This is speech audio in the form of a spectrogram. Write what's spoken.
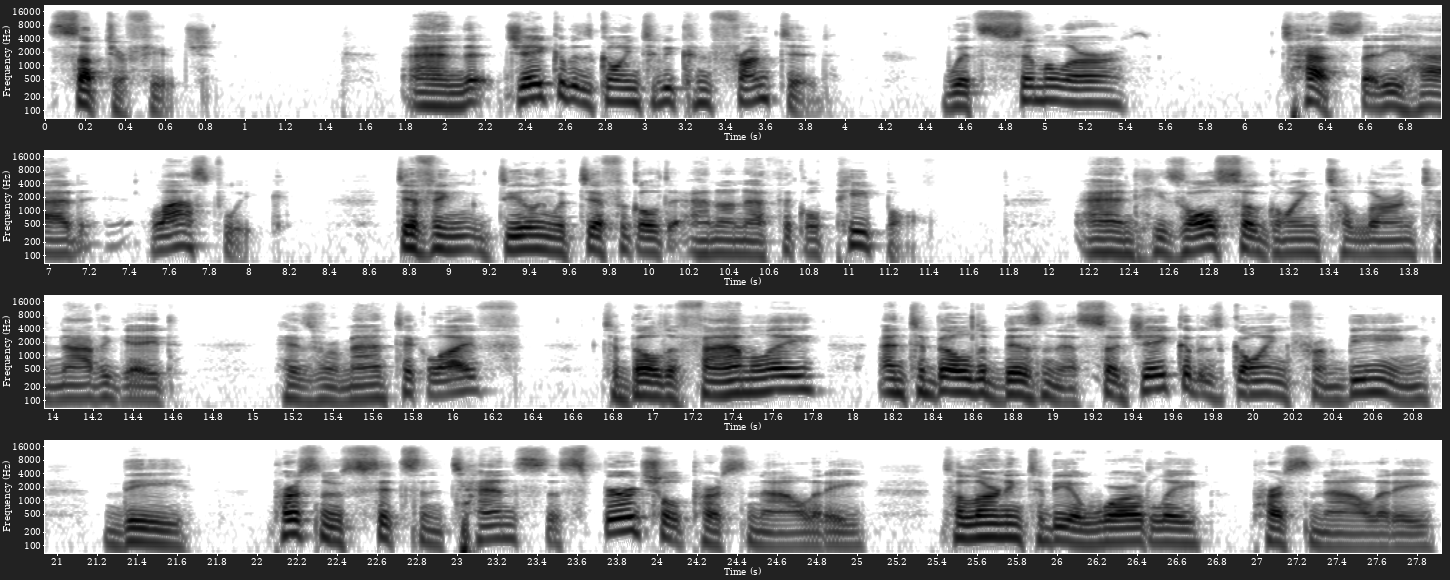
subterfuge. And Jacob is going to be confronted with similar tests that he had last week, dealing with difficult and unethical people. And he's also going to learn to navigate his romantic life, to build a family, and to build a business. So Jacob is going from being the person who sits in tents, the spiritual personality, to learning to be a worldly personality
